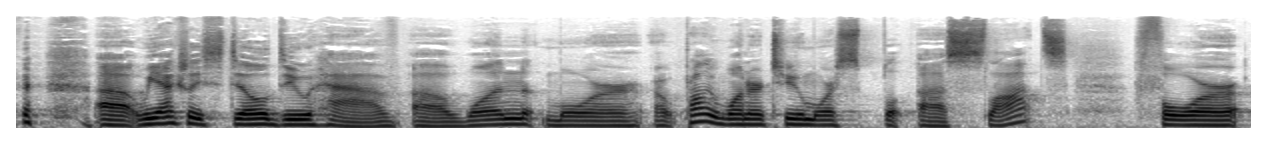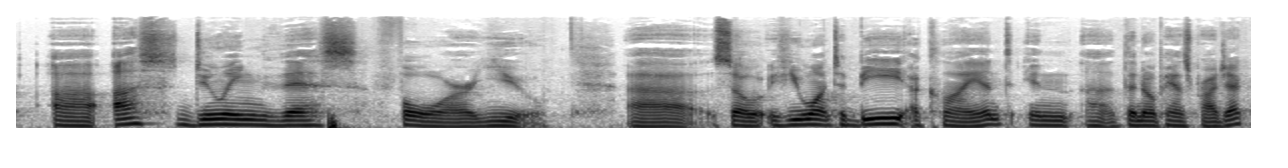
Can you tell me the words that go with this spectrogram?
uh, we actually still do have uh, one more, uh, probably one or two more spl- uh, slots for uh, us doing this for you. Uh, so if you want to be a client in the No Pants Project,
